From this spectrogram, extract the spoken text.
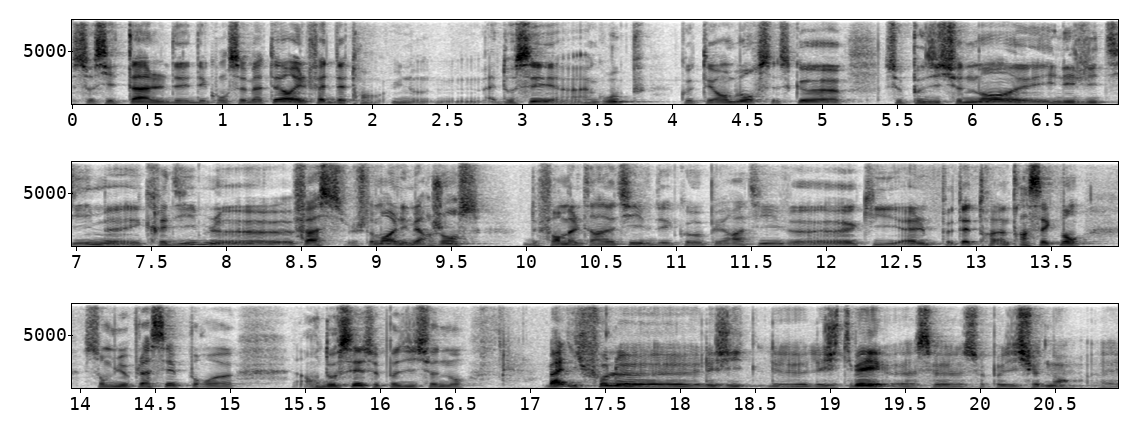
sociétales des, consommateurs, et le fait d'être adossé à un groupe coté en bourse Est-ce que ce positionnement est légitime et crédible face justement à l'émergence de formes alternatives, des coopératives qui, elles, peut-être intrinsèquement, sont mieux placées pour endosser ce positionnement? Bah, il faut le, légitimer, euh, ce, positionnement. Euh,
